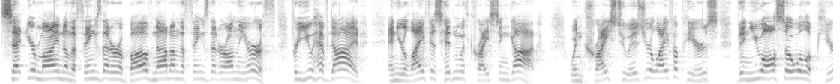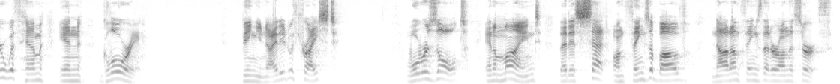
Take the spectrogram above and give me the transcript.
Set your mind on the things that are above, not on the things that are on the earth. For you have died, and your life is hidden with Christ in God. When Christ, who is your life, appears, then you also will appear with him in glory. Being united with Christ will result in a mind that is set on things above, not on things that are on this earth.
